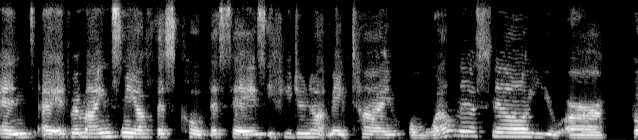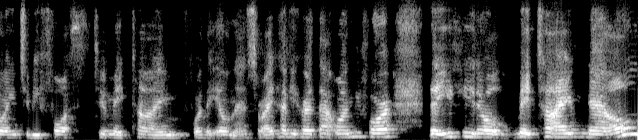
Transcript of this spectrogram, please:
and uh, it reminds me of this quote that says, if you do not make time for wellness now, you are going to be forced to make time for the illness, right? Have you heard that one before? That if you don't make time now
